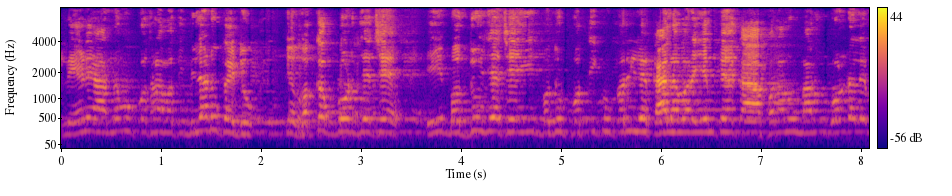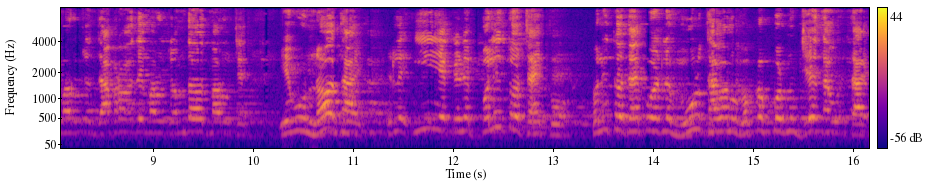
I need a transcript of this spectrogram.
એટલે એણે આ નવું કોથળામાંથી બિલાડું કાઢ્યું કે વકફ બોર્ડ જે છે, એ બધું જે છે, એ બધું પોતીકું કરી લે. કાલ સવારે એમ કહે કે આ ફલાણું મારું ગોંડલે મારું છે, જાફરાબાદે મારું છે, અમદાવાદ મારું છે. એવું ન થાય. એટલે એ એક એને પલિતો ચાપ્યો પલિતો ચાપ્યો એટલે મૂળ થવાનું વકફ બોર્ડનું જે થવું થાય.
